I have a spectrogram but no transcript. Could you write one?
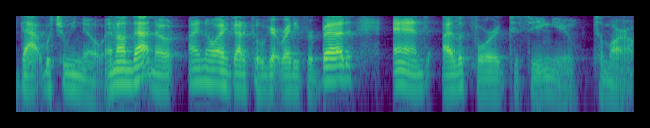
that which we know. And on that note, I know I got to go get ready for bed, and I look forward to seeing you tomorrow.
